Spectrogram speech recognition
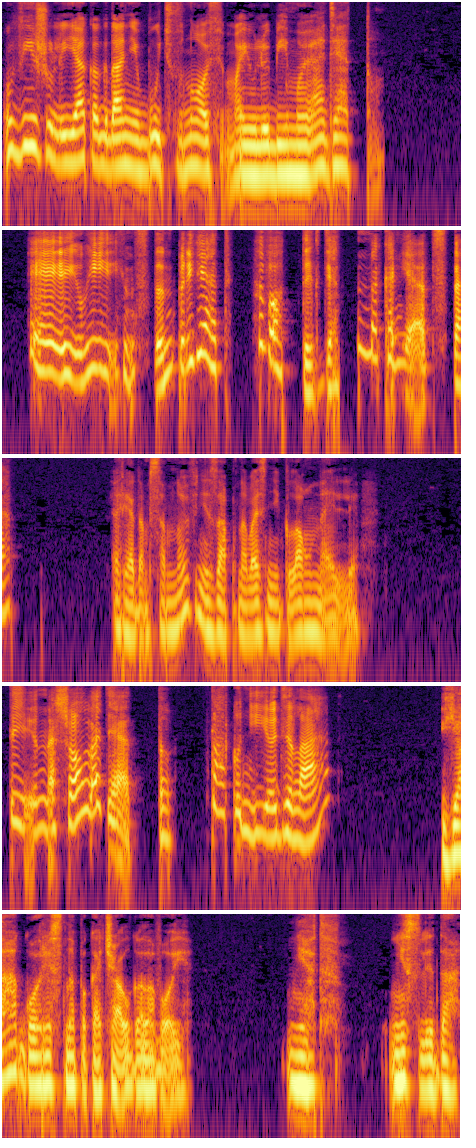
Увижу ли я когда-нибудь вновь мою любимую Адетту? «Эй, Уинстон, привет! Вот ты где, наконец-то!» Рядом со мной внезапно возник Лаунелли. «Ты нашел Адетту? Как у нее дела?» Я горестно покачал головой. «Нет, ни следа».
